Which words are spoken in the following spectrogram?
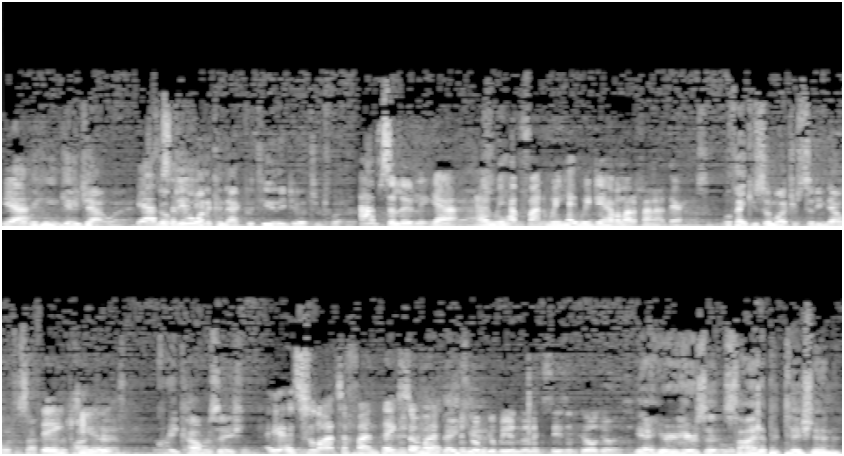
yeah. we can engage that way. Yeah, absolutely. So if absolutely. people want to connect with you, they do it through Twitter. Absolutely, yeah. And we have fun. We ha- we do have a lot of fun out there. Well, thank you so much for sitting down with us after Thank the you. Podcast. Great conversation. It's lots of fun. Thanks so much. Thank and hope you. you'll be in the next season of Killjoys. Yeah, here, here's a sign a petition.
